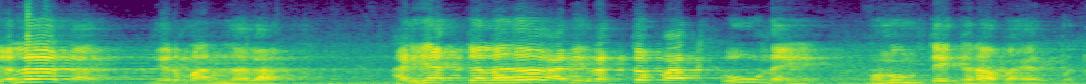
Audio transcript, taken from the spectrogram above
कलह निर्माण झाला. आणि या कलह आणि रक्तपात होऊ नये म्हणून ते घराबाहेर पडले.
